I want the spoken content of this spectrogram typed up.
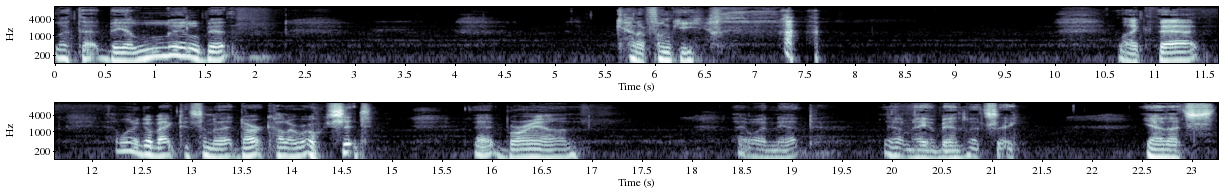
let that be a little bit kind of funky. like that. I want to go back to some of that dark color. Where was it? That brown. That wasn't it. That may have been. Let's see. Yeah, that's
